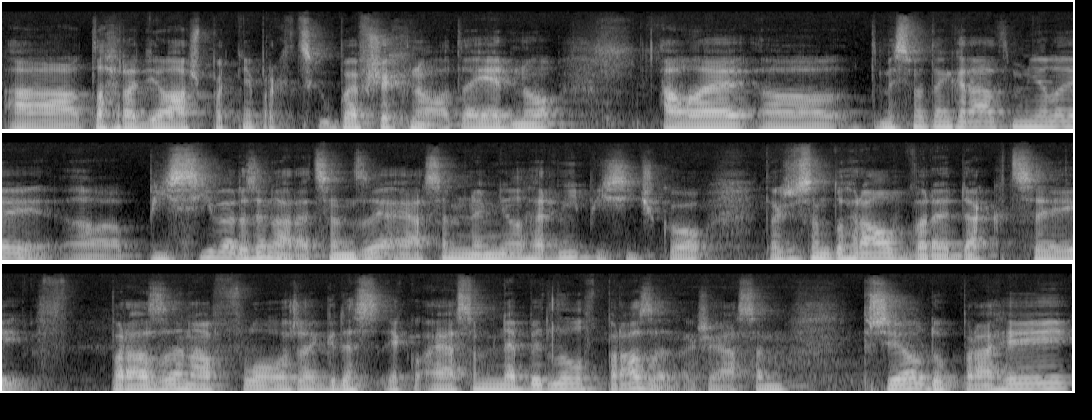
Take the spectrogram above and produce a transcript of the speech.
a ta hra dělá špatně prakticky úplně všechno a to je jedno. Ale uh, my jsme tenkrát měli uh, PC verzi na recenzi a já jsem neměl herní PC, takže jsem to hrál v redakci v Praze na Floře, kde, jako, a já jsem nebydlel v Praze, takže já jsem přijel do Prahy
